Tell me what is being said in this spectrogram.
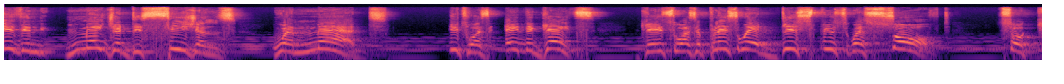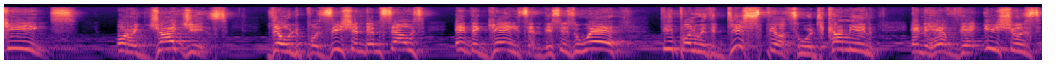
even major decisions were made. It was at the gates. Gates was a place where disputes were solved. So kings or judges, they would position themselves at the gates, and this is where people with disputes would come in and have their issues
